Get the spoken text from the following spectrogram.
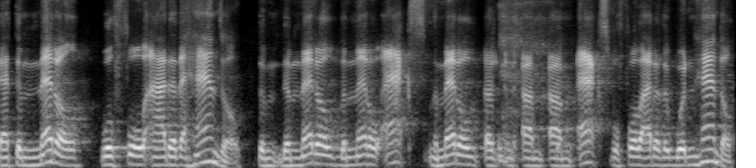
That the metal will fall out of the handle. The, the metal, the metal axe, the metal uh, um, um, axe will fall out of the wooden handle.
